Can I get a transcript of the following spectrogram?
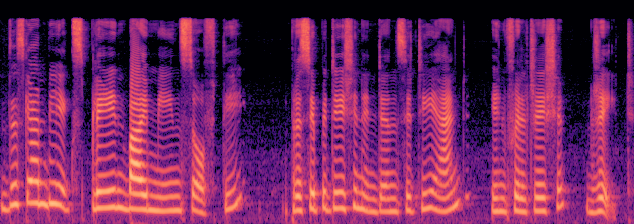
This can be explained by means of the precipitation intensity and infiltration rate.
